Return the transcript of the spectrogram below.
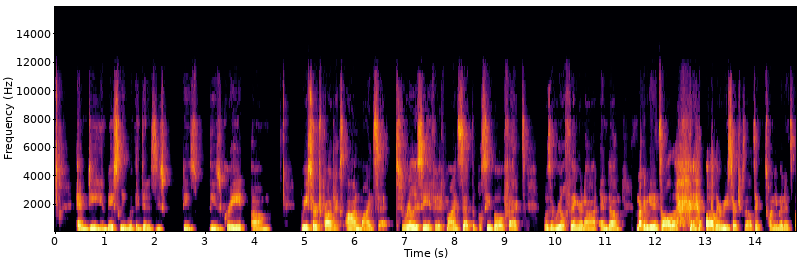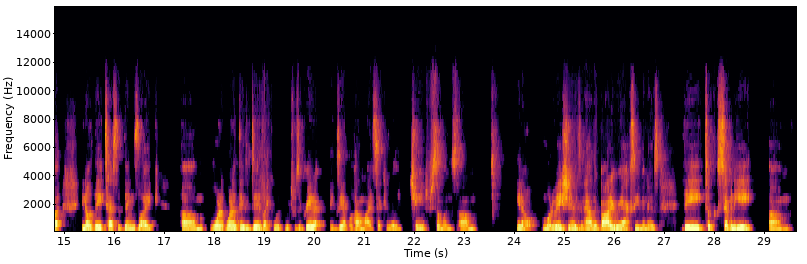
MD. And basically, what they did is these these these great um, research projects on mindset to really see if, if mindset, the placebo effect, was a real thing or not. And um, I'm not going to get into all the all their research because that'll take 20 minutes. But you know, they tested things like um, one one of the things it did, like w- which was a great example of how mindset can really change someone's um, you know motivations and how their body reacts. Even is they took 78 um,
